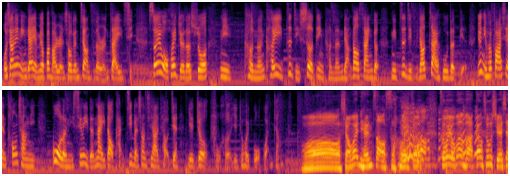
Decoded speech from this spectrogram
我相信你应该也没有办法忍受跟这样子的人在一起。所以我会觉得说你。可能可以自己设定，可能两到三个你自己比较在乎的点，因为你会发现，通常你过了你心里的那一道坎，基本上其他的条件也就符合，也就会过关这样子。哇，小妹你很早熟，怎 么怎么有办法？刚出学校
